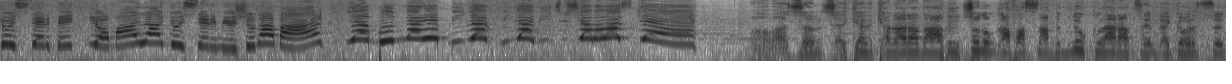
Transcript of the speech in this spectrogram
göster bekliyorum hala göstermiyor şuna bak. Ya bunlar hep bilaf bilaf hiçbir şey yapamaz ki. Babacım çekil kenara da şunun kafasına bir nükleer atayım da görsün.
